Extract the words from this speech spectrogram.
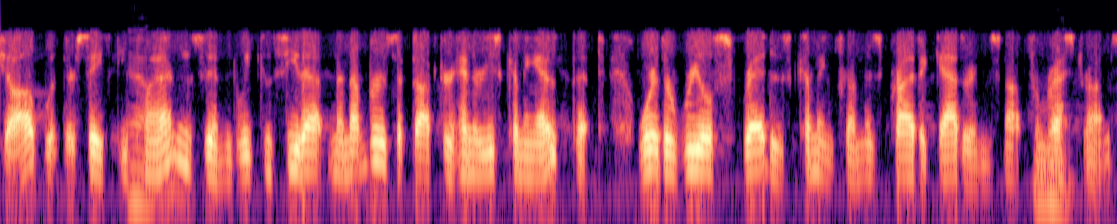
job with their safety yeah. plans, and we can see that in the numbers that Dr. Henry's coming out. That where the real spread is coming from is private gatherings, not from right. restaurants.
